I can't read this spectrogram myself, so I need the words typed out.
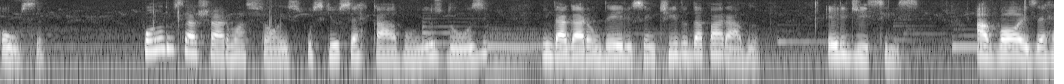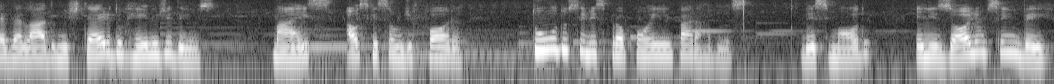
ouça. Quando se acharam a sós os que o cercavam e os doze, indagaram dele o sentido da parábola. Ele disse-lhes: A vós é revelado o mistério do reino de Deus, mas aos que são de fora, tudo se lhes propõe em parábolas. Desse modo, eles olham sem ver,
